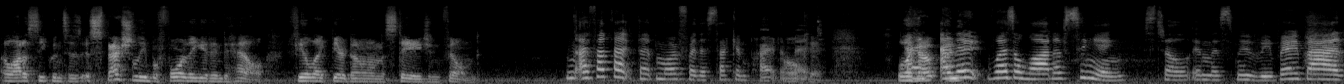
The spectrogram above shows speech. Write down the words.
a lot of sequences, especially before they get into hell, feel like they're done on a stage and filmed. Mm, I felt that that more for the second part of Okay. it. Well, and, and there was a lot of singing still in this movie. Very bad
